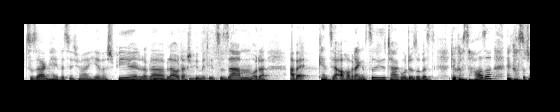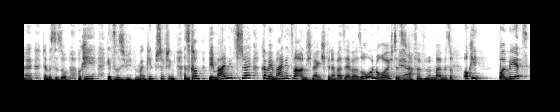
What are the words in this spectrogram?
zu sagen, hey, willst du nicht mal hier was spielen oder bla bla bla oder spiel mit ihr zusammen oder aber kennst du ja auch, aber dann gibt es so diese Tage, wo du so bist, du kommst nach Hause, dann kommst du schnell, dann bist du so, okay, jetzt muss ich mich mit meinem Kind beschäftigen, also komm, wir malen jetzt schnell, komm, wir malen jetzt mal und ich merke, ich bin aber selber so unruhig, dass ich Ja. nach fünf Minuten mal mir so, okay, wollen wir jetzt,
